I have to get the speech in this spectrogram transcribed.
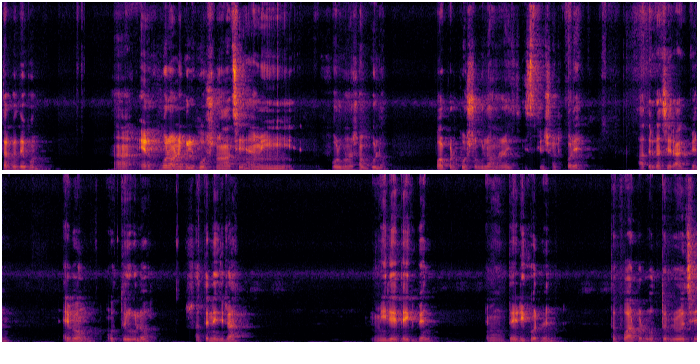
তারপর দেখুন এরকম করে অনেকগুলো প্রশ্ন আছে, আমি পড়ব না সবগুলো। পরপর প্রশ্নগুলো আমরা স্ক্রিনশট করে হাতের কাছে রাখবেন এবং উত্তরগুলো সাথে নিজেরা মিলিয়ে দেখবেন এবং রেডি করবেন। তো পরপর উত্তর রয়েছে।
